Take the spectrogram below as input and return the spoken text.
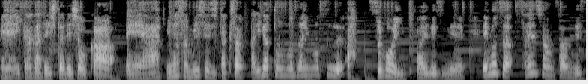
えー、いかがでしたでしょうか？えー、皆さんメッセージたくさんありがとうございます。あ、すごいいっぱいですね。えー、まずは、さやちゃんさんです。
